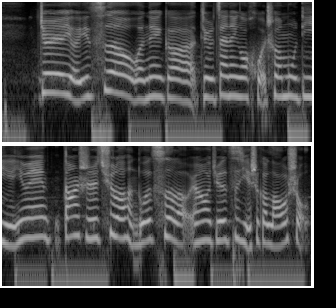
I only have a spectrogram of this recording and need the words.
就是有一次我那个就是在那个火车墓地，因为当时去了很多次了，然后觉得自己是个老手。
